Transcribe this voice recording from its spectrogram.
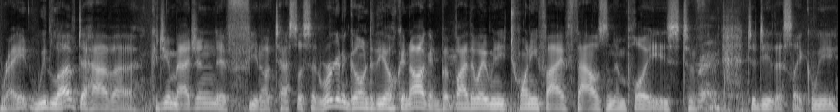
right? We'd love to have a. Could you imagine if you know Tesla said we're going to go into the Okanagan, but by the way, we need twenty five thousand employees to right. to do this. Like we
